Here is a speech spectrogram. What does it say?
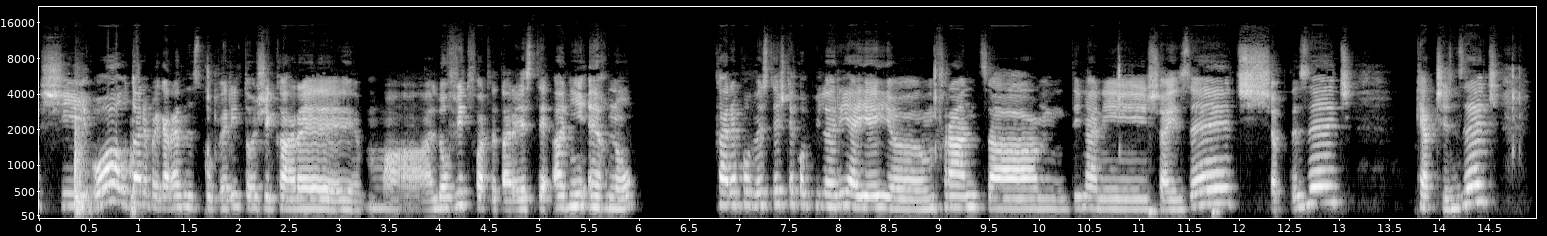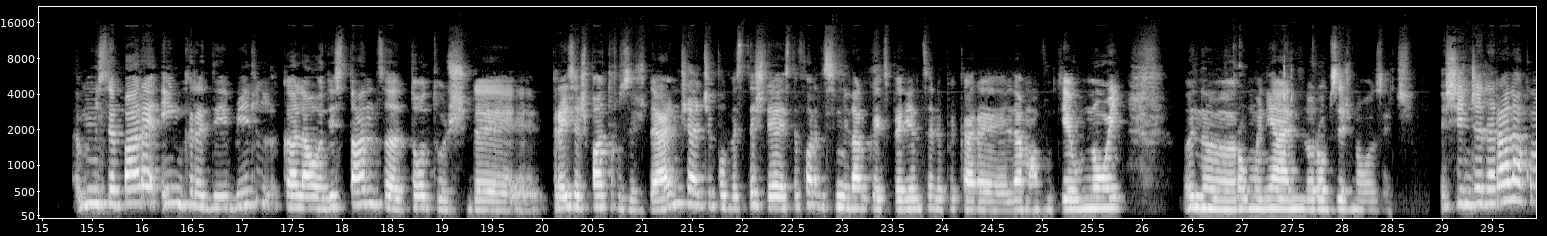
și o autoare pe care am descoperit-o și care m-a lovit foarte tare este Annie Ernaux, care povestește copilăria ei uh, în Franța din anii 60, 70, chiar 50. Mi se pare incredibil că la o distanță totuși de 30-40 de ani, ceea ce povestește ea este foarte similar cu experiențele pe care le-am avut eu noi în uh, România anilor 80-90. Și, în general, acum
